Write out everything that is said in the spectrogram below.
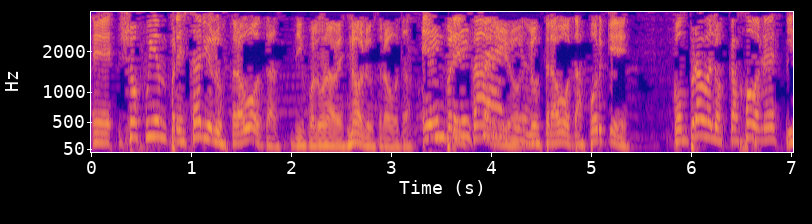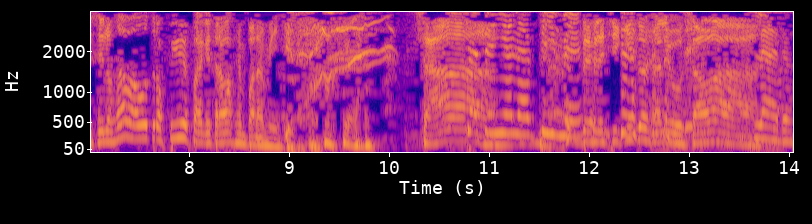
Eh, yo fui empresario lustrabotas, dijo alguna vez, no lustrabotas. Empresario, Empresario. lustrabotas. ¿Por qué? Compraba los cajones y se los daba a otros pibes para que trabajen para mí. ya, Ya tenía la pyme. Desde chiquito ya le gustaba Claro.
